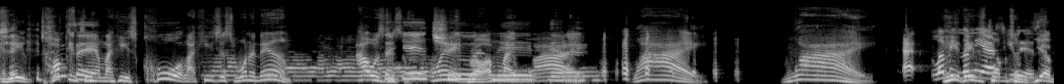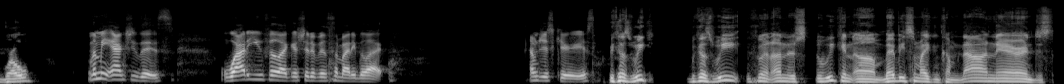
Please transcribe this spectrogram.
and they talking to him like he's cool, like he's just one of them. I was disappointed, bro. I'm like, why? Why? Why? Uh, let me He- let me ask you him, this. Yeah, bro. Let me ask you this. Why do you feel like it should have been somebody black? I'm just curious. because we because we can understand we can um maybe somebody can come down there and just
